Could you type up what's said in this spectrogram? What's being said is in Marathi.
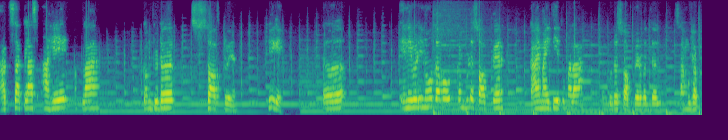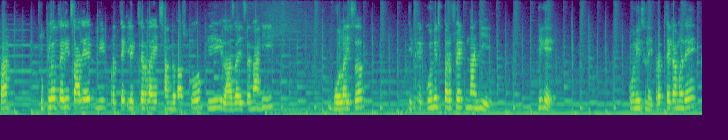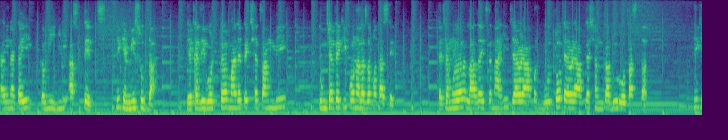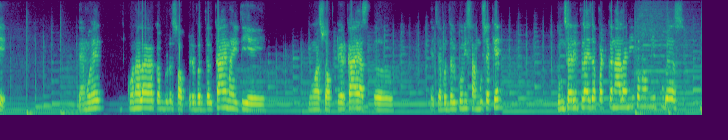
आजचा क्लास आहे आपला कम्प्युटर सॉफ्टवेअर ठीक आहे? तर anybody knows about computer software काय माहिती आहे तुम्हाला? कम्प्युटर सॉफ्टवेअरबद्दल सांगू शकता? चुकलं तरी चालेल. मी प्रत्येक लेक्चरला एक सांगत असतो की लाजायचं नाही बोलायचं. इथे कोणीच परफेक्ट नाही ठीक आहे? कोणीच नाही. प्रत्येकामध्ये काही ना काही कमी ही असतेच. ठीक आहे मी सुद्धा. एखादी गोष्ट माझ्यापेक्षा चांगली तुमच्यापैकी कोणाला जमत असेल त्याच्यामुळं लाजायचं नाही. ज्यावेळी आपण बोलतो त्यावेळी आपल्या शंका दूर होत असतात. ठीक आहे. त्यामुळे कोणाला कम्प्युटर सॉफ्टवेअरबद्दल काय माहिती आहे? किंवा सॉफ्टवेअर काय असतं? याच्याबद्दल कोणी सांगू शकेल? तुमचा रिप्लाय जर पटकन आला नाही तर मग मी पुढे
